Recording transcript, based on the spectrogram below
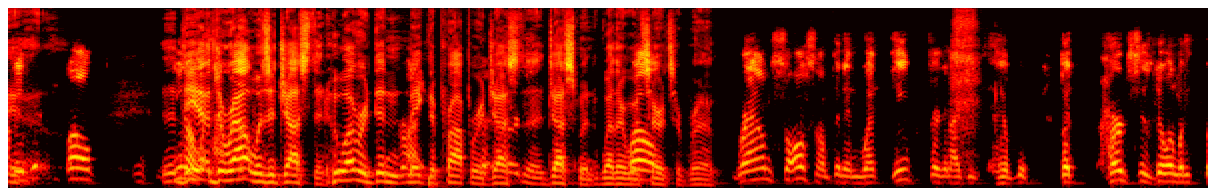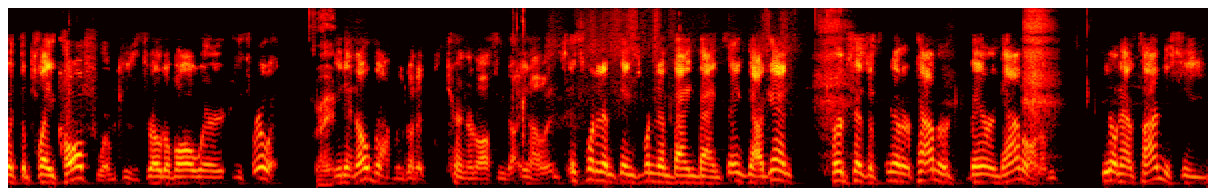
I mean, it- well, the, know, the route was adjusted. Whoever didn't make the proper adjust, adjustment, whether it was Well, Hurts or Brown. Brown saw something and went deep, figuring I could. He'll be, but Hurts is doing what, what the play called for, which is to throw the ball where he threw it. Right. He didn't know Brown was going to turn it off and go. You know, it's, it's one of them things, one of them bang bang things. Now again, Hurts has a 300 pounder bearing down on him. You don't have time to see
